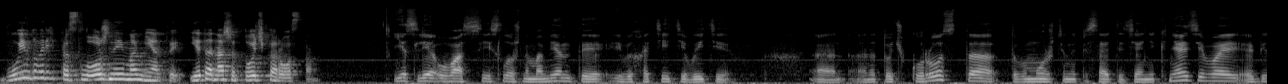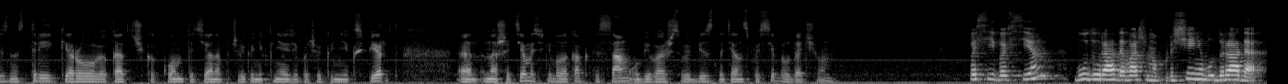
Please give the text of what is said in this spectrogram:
будем говорить про сложные моменты, и это наша точка роста. Если у вас есть сложные моменты, и вы хотите выйти Э, на точку роста, то вы можете написать Татьяне Князевой, э, бизнес-трекеру, vk.com, Татьяна, подчеркивание Князева, подчеркивание эксперт. Э, наша тема сегодня была «Как ты сам убиваешь свой бизнес». Татьяна, спасибо, удачи вам. Спасибо всем. Буду рада вашему обращению, буду рада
